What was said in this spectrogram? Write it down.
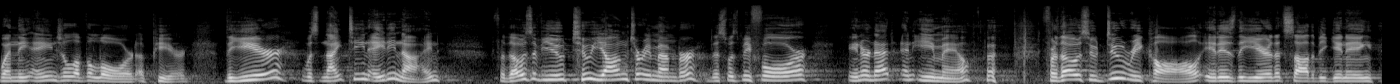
when the angel of the Lord appeared. The year was 1989. For those of you too young to remember, this was before internet and email. For those who do recall, it is the year that saw the beginning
